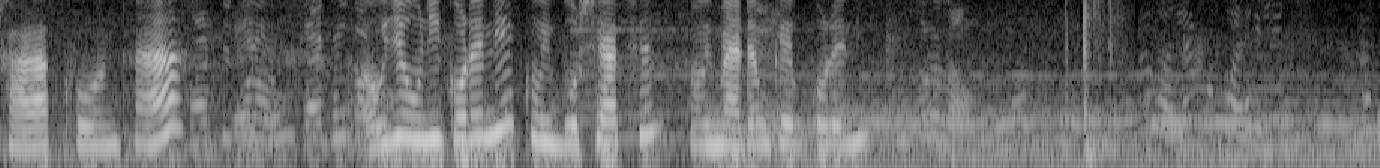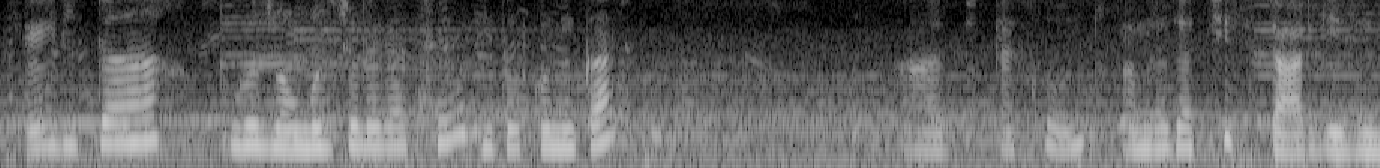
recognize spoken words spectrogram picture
সারাক্ষণ হ্যাঁ? ওই যে উনি করে নিক উনি বসে আছেন ওই ম্যাডামকে করে নিক। এই দিকটা পুরো জঙ্গল চলে গেছে ভিতর কণিকার। আর এখন আমরা যাচ্ছি স্টার গেজিং।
